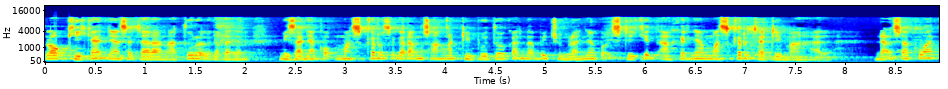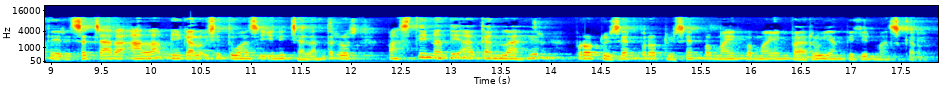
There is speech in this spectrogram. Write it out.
Logikanya secara natural katanya. Misalnya kok masker sekarang sangat dibutuhkan tapi jumlahnya kok sedikit. Akhirnya masker jadi mahal. Tidak usah khawatir. Secara alami kalau situasi ini jalan terus. Pasti nanti akan lahir produsen-produsen pemain-pemain baru yang bikin masker.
